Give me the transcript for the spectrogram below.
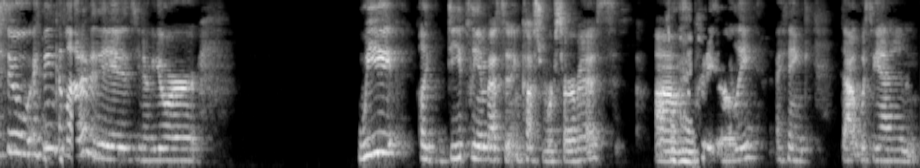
so I think a lot of it is, you know, your we like deeply invested in customer service um, okay. pretty early. I think that was again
